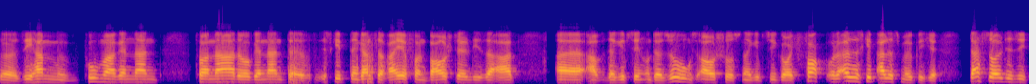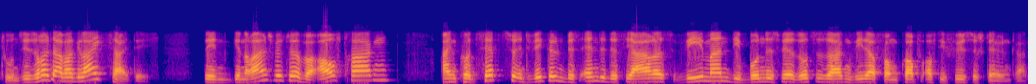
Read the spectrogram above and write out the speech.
äh, Sie haben Puma genannt, Tornado genannt, äh, es gibt eine ganze Reihe von Baustellen dieser Art, da gibt es den Untersuchungsausschuss, da gibt es die Gorch Fock, oder also es gibt alles Mögliche. Das sollte sie tun. Sie sollte aber gleichzeitig den Generalinspekteur beauftragen, ein Konzept zu entwickeln bis Ende des Jahres, wie man die Bundeswehr sozusagen wieder vom Kopf auf die Füße stellen kann.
